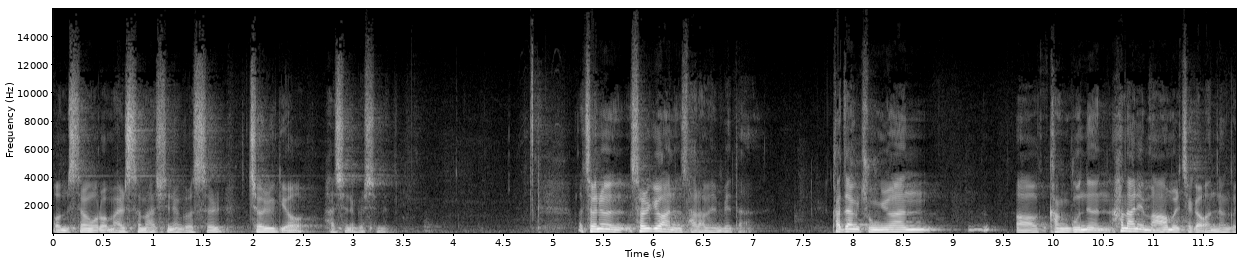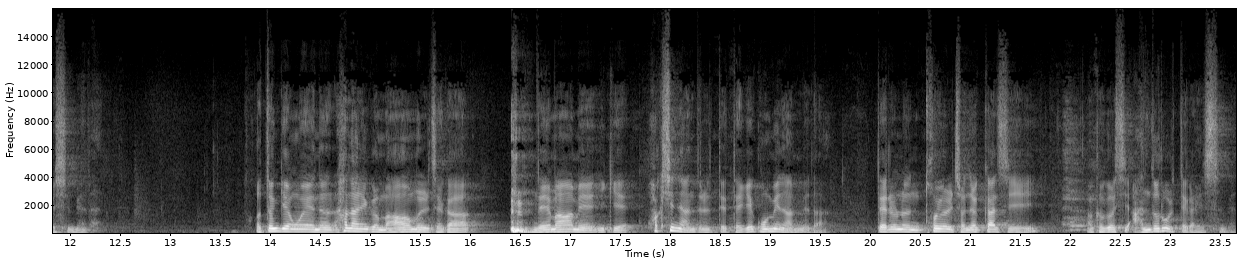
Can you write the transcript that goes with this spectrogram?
음성으로 말씀하시는 것을 절교하시는 것입니다. 저는 설교하는 사람입니다. 가장 중요한 어, 강구는 하나님의 마음을 제가 얻는 것입니다. 어떤 경우에는 하나님 그 마음을 제가 내 마음에 이게 확신이 안 들 때 되게 고민합니다. 때로는 토요일 저녁까지 그것이 안 들어올 때가 있습니다.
